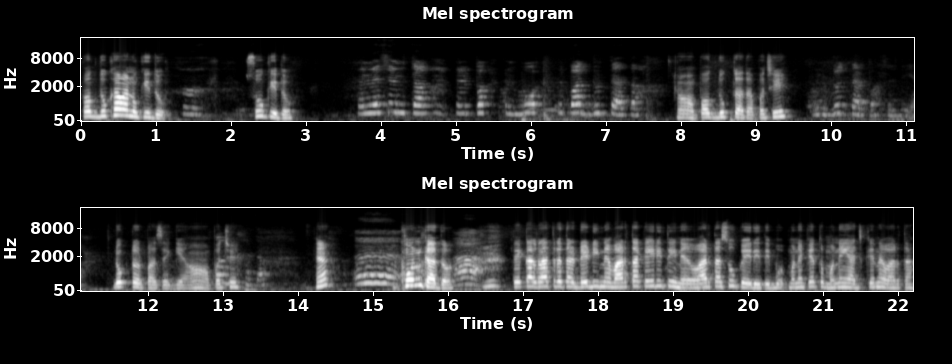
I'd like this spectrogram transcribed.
પગ દુખાવાનું. કીધું? શું કીધું? હા પગ દુખતા હતા પછી? ડોક્ટર પાસે ગયા. હા પછી? હે? કોણ ખાધો? તે કાલ રાત્રે તાર ડેડી ને વાર્તા કરી હતી ને વાર્તા શું કરી હતી? મને કહેતો મને આજ કે ને વાર્તા?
